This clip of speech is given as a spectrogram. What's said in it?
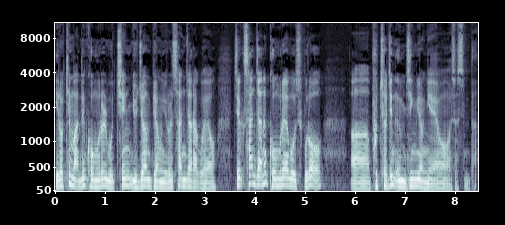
이렇게 만든 고물을 묻힌 유전병류를 산자라고 해요. 즉 산자는 고물의 모습으로 어, 붙여진 음식명이에요. 하셨습니다.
